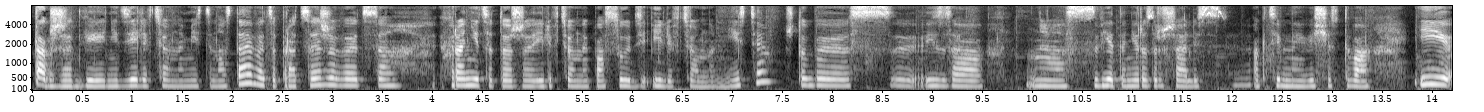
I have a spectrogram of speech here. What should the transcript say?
Также две недели в темном месте настаивается, процеживается, хранится тоже или в темной посуде, или в темном месте, чтобы из-за э, света не разрушались активные вещества. И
